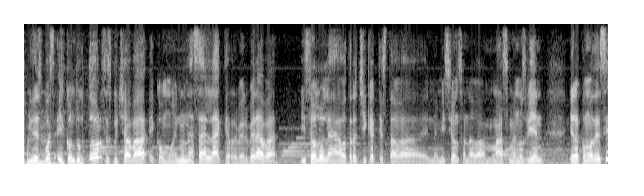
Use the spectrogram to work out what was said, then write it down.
Y Ujú. después el conductor se escuchaba eh, como en una sala que reverberaba y solo la otra chica que estaba en la emisión sonaba más o menos bien. Y era como de, sí,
